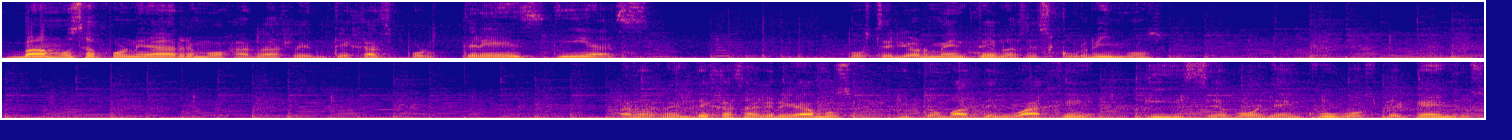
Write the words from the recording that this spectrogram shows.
vamos a poner a remojar las lentejas por 3 días. Posteriormente las escurrimos. A las lentejas agregamos jitomate guaje y cebolla en cubos pequeños.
